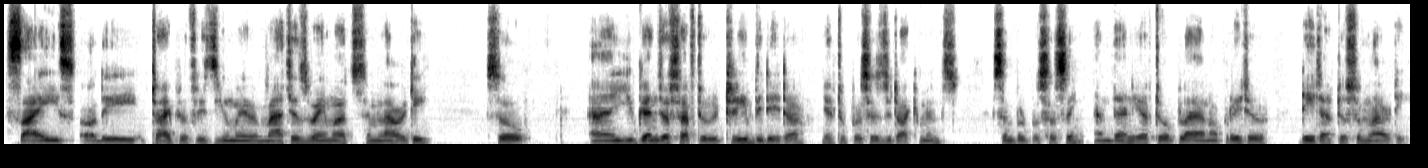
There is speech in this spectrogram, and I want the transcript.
size or the type of resume matches very much similarity. So uh, you can just have to retrieve the data. You have to process the documents simple processing and then you have to apply an operator data to similarity.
